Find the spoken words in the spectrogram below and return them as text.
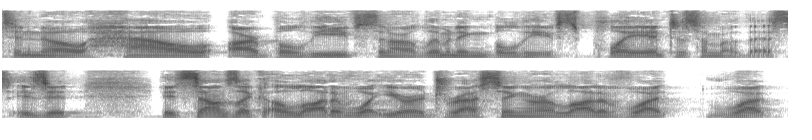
to know how our beliefs and our limiting beliefs play into some of this. Is it it sounds like a lot of what you're addressing or a lot of what what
